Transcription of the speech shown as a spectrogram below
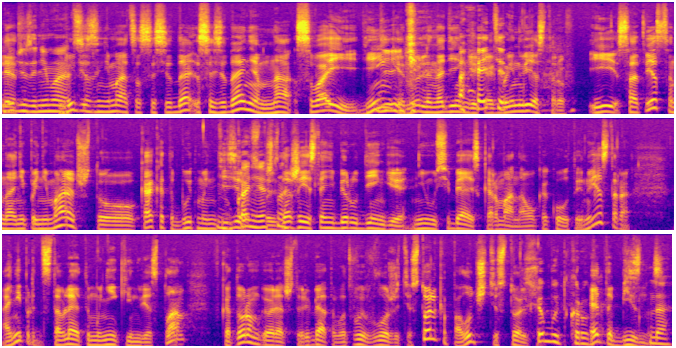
запустили. люди занимаются. Люди занимаются соседа- созиданием на свои деньги, Деньги. ну или на деньги А как эти- бы инвесторов. И, соответственно, они понимают, что как это будет монетизироваться. То есть даже если они берут деньги не у себя из кармана, а у какого-то инвестора, они предоставляют ему некий инвестплан, в котором говорят, что, ребята, вот вы вложите столько, получите столько. Все будет круто. Это бизнес. Да.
